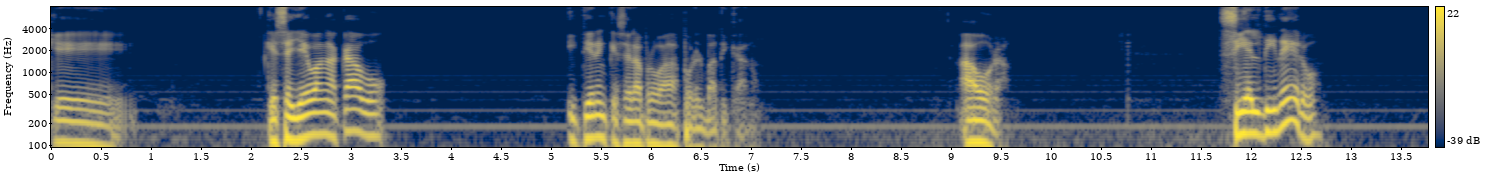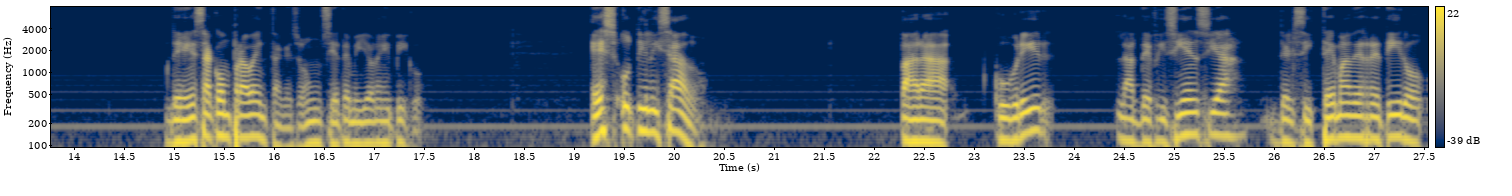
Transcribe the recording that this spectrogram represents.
que, que se llevan a cabo y tienen que ser aprobadas por el Vaticano. Ahora, si el dinero de esa compraventa, que son 7 millones y pico, es utilizado para cubrir las deficiencias del sistema de retiro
